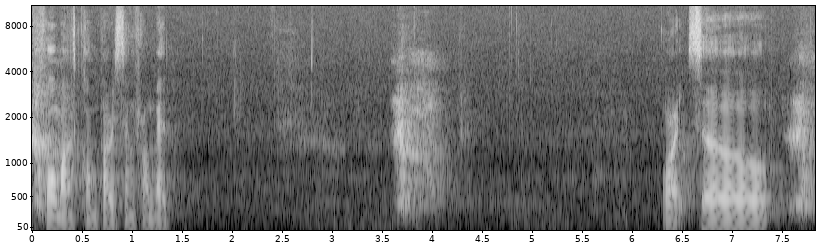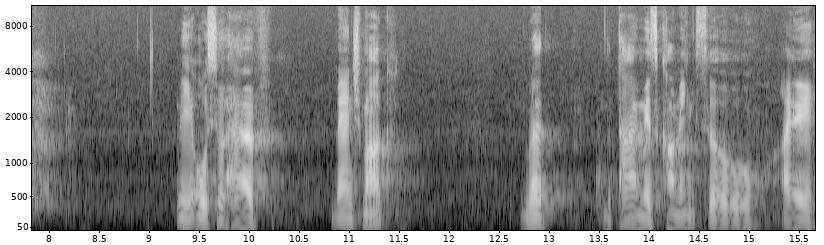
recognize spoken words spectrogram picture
performance comparison from it. All right, so we also have benchmark, but the time is coming, so I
